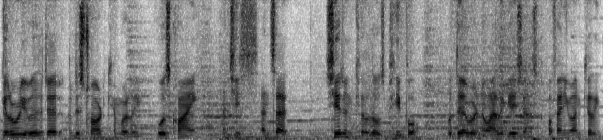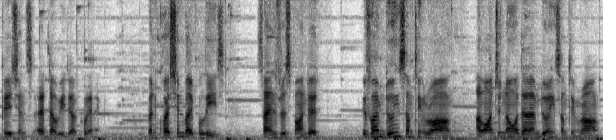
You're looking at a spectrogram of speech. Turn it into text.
Guillory visited a distraught Kimberly, who was crying, and she and said, "She didn't kill those people but there were no allegations of anyone killing patients at DaVita Clinic. When questioned by police, Saenz responded, If I'm doing something wrong, I want to know that I'm doing something wrong,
